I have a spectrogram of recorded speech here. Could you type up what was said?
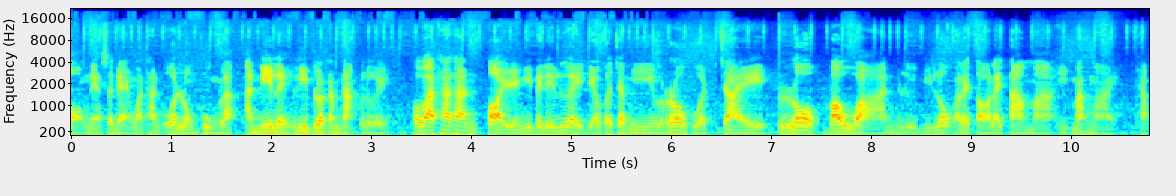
2เนี่ยแสดงว่าท่านอ้วนลงพุงละอันนี้เลยรีบลดน้ำหนักเลย เพราะว่าถ้าท่านปล่อยอย่างนี้ไปเรื่อยๆ เดี๋ยวก็จะมีโรคหัวใจ โรคเบาหวาน หรือมีโรคอะไรต่ออะไรตามมาอีกมากมายครับ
